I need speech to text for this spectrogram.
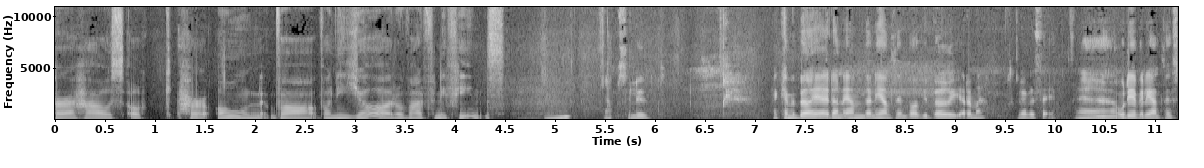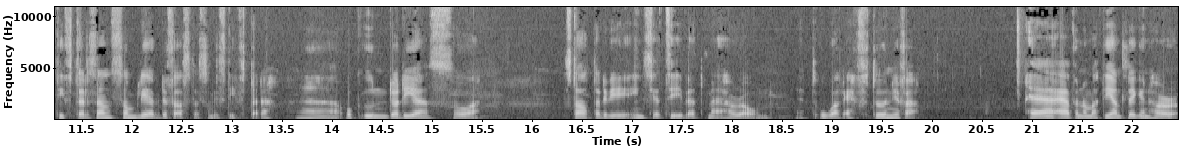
Her House och Her Own? Vad, vad ni gör och varför ni finns? Mm, absolut. Jag kan väl börja i den änden egentligen vad vi började med. Jag vilja säga. Eh, och det är väl egentligen stiftelsen som blev det första som vi stiftade. Eh, och under det så startade vi initiativet med Her Own ett år efter ungefär. Eh, även om att egentligen Her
